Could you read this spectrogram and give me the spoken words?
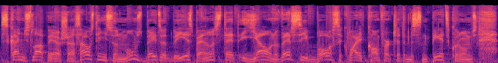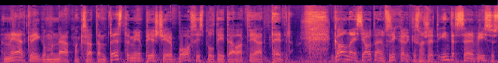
skaņu slāpējošās austiņas, un mums beidzot bija iespēja nostēt jaunu versiju Bose Quiet Comfort 45, kur mums neatkarīgam un neapmaksātam testam piešķīra Bose izplatītā Latvijā Tedra. Galvenais jautājums, Rihard, kas man šeit interesē visus,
